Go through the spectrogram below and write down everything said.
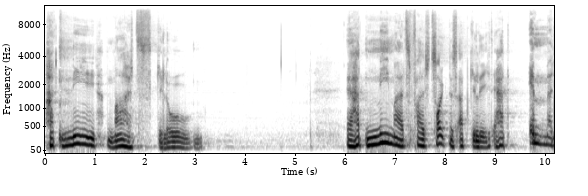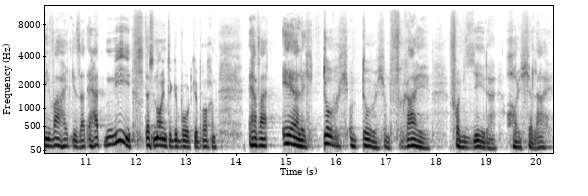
hat niemals gelogen. Er hat niemals falsch Zeugnis abgelegt. Er hat immer die Wahrheit gesagt. Er hat nie das neunte Gebot gebrochen. Er war ehrlich durch und durch und frei von jeder Heuchelei.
